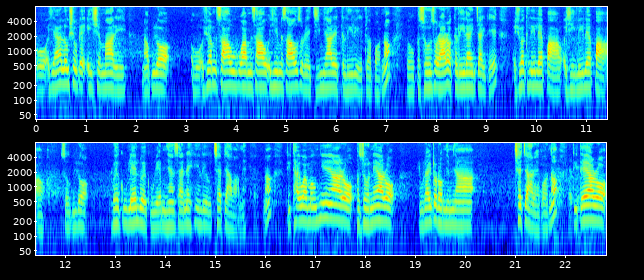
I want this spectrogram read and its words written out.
ဟိုအရန်လှုပ်ရှုပ်တဲ့အိမ်ရှင်မတွေနောက်ပြီးတော့ဟိုအရွက်မစားဘူးဟိုကမစားဘူးအရည်မစားဘူးဆိုတော့ကြီးများတဲ့ကလေးတွေအတွက်ပေါ့နော်ဟိုပဇွန်ဆိုတာကတော့ကလေးတိုင်းကြိုက်တယ်အရွက်ကလေးလဲပါအောင်အရည်လေးလဲပါအောင်ဆိုပြီးတော့ လွယ်ကူလဲလွယ်ကူတဲ့မြန်ဆန်တဲ့ဟင်းလေးကိုချက်ပြပါမယ်နော်ဒီထိုင်ဝမ်မုံညင်းကတော့ပဇွန်နဲ့ကတော့လူတိုင်းတော်တော်များများချက်ကြတယ်ပေါ့နော်ဒီတဲကတော့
